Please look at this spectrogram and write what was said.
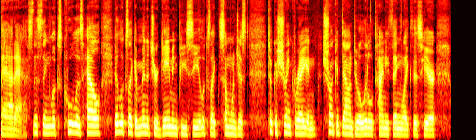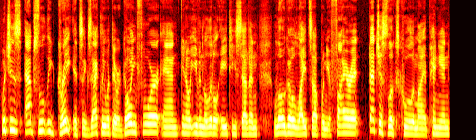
badass. This thing looks cool as hell. It looks like a miniature gaming PC. It looks like someone just took a shrink ray and shrunk it down to a little tiny thing like this here, which is absolutely great. It's exactly what they were going for, and you know, even the little AT7 logo lights up when you fire it that just looks cool in my opinion.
